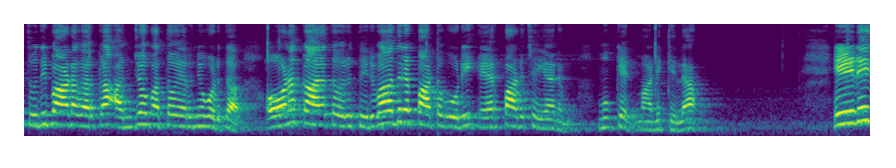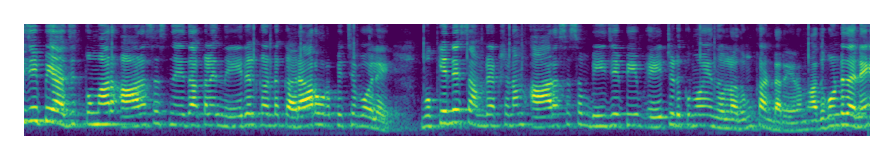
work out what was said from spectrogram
സ്തുതിപാഠകർക്ക് അഞ്ചോ പത്തോ എറിഞ്ഞുകൊടുത്ത് ഓണക്കാലത്ത് ഒരു തിരുവാതിരപ്പാട്ട് കൂടി ഏർപ്പാട് ചെയ്യാനും മുഖ്യൻ മടിക്കില്ല. A D G P Ajith Kumar R S S നേതാക്കളെ നേരിൽ കണ്ട് കരാർ ഉറപ്പിച്ച പോലെ മുഖ്യന്റെ സംരക്ഷണം ആർ എസ് എസും ബി ജെ പിയും ഏറ്റെടുക്കുമോ എന്നുള്ളതും കണ്ടറിയണം. അതുകൊണ്ട് തന്നെ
